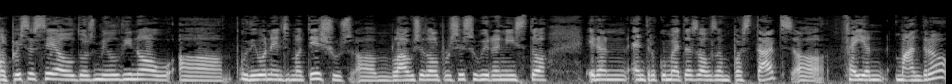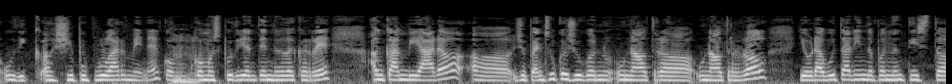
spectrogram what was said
el PSC el 2019 eh, ho diuen ells mateixos amb l'auge del procés sobiranista eren entre cometes els empastats eh, feien mandra, ho dic així popularment eh, com, Mhm. com es podria entendre de carrer en canvi ara eh, jo penso que juguen un altre, un altre rol hi haurà votant independentista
